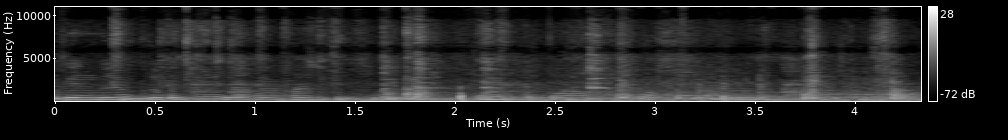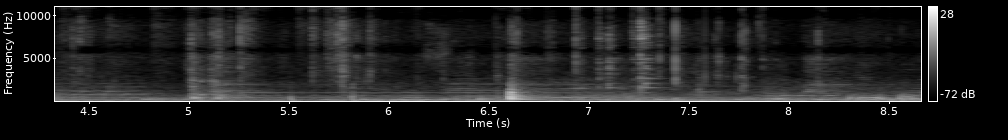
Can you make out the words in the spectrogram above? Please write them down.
두 개는 그냥 무조건 챙긴다 생각하시면 개. 그리고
